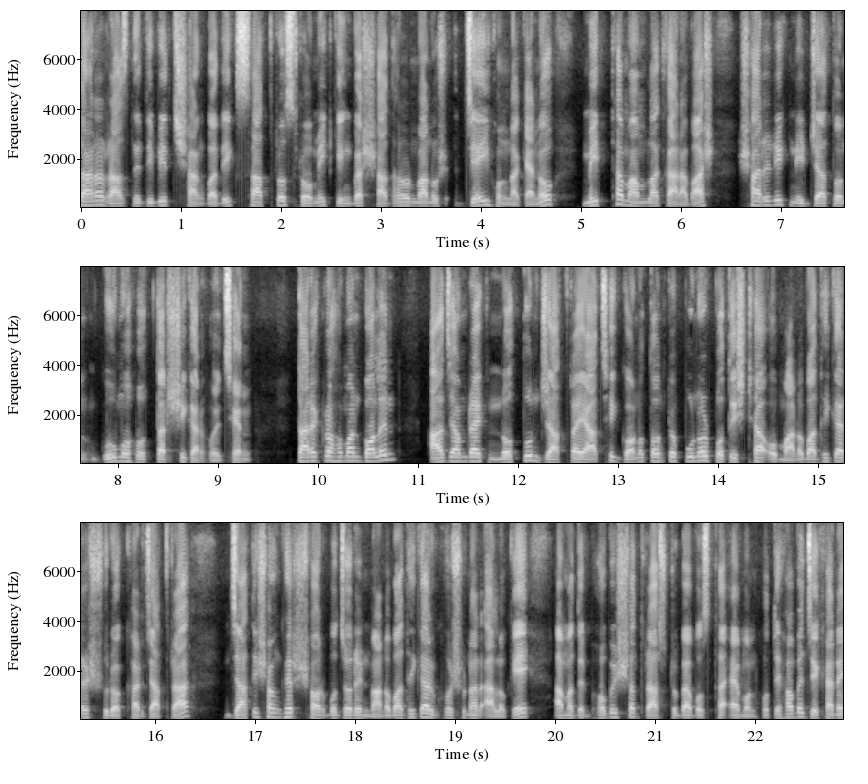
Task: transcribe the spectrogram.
তারা রাজনীতিবিদ, সাংবাদিক, ছাত্র, শ্রমিক কিংবা সাধারণ মানুষ যেই হন না কেন, মিথ্যা মামলা কারাবাস, শারীরিক নির্যাতন, গুম ও হত্যার শিকার হয়েছেন। তারেক রহমান বলেন আজ আমরা এক নতুন যাত্রায় আছি, গণতন্ত্র পুনঃপ্রতিষ্ঠা ও মানবাধিকারের সুরক্ষার যাত্রা। জাতিসংঘের সর্বজনীন মানবাধিকার ঘোষণার আলোকে আমাদের ভবিষ্যৎ রাষ্ট্র ব্যবস্থা এমন হতে হবে যেখানে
